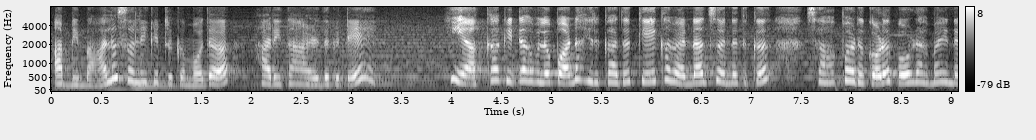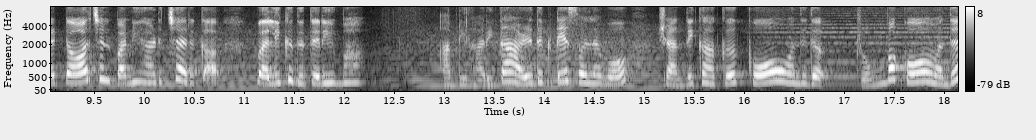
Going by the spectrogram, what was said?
அப்படி பாலு சொல்லிக்கிட்டு இருக்கும் போது ஹரிதா அழுதுகிட்டே என் அக்கா கிட்ட அவ்வளோ பணம் இருக்காது கேட்க வேண்டாம்னு சொன்னதுக்கு சாப்பாடு கூட போடாம என்னை டார்ச்சர் பண்ணி அடிச்சா இருக்கா வலிக்குது தெரியுமா? அப்படி ஹரிதா அழுதுகிட்டே சொல்லவோ சந்திரிகாக்கு கோவம் வந்தது. ரொம்ப கோவம் வந்து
